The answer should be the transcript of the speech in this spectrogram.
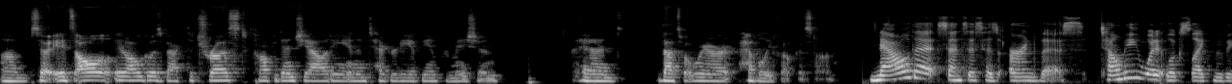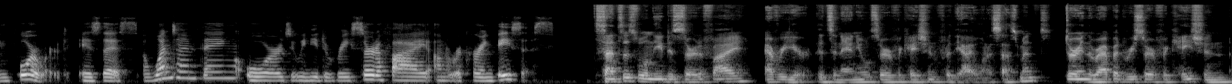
Um, so it's all it all goes back to trust, confidentiality, and integrity of the information, and that's what we're heavily focused on. Now that Censis has earned this, tell me what it looks like moving forward. Is this a one-time thing, or do we need to recertify on a recurring basis? Censis will need to certify every year. It's an annual certification for the I1 assessment. During the rapid recertification,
